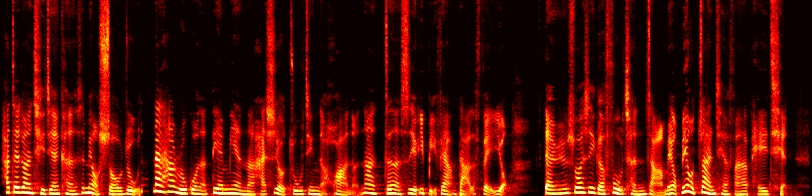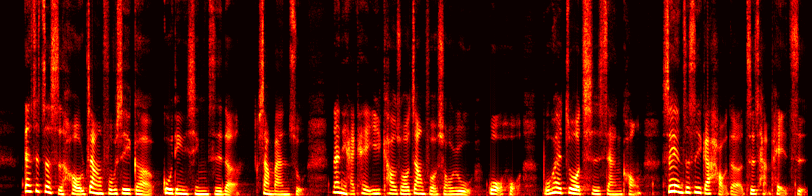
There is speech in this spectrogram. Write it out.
她这段期间可能是没有收入。那她如果呢店面呢还是有租金的话呢，那真的是有一笔非常大的费用。等于说是一个负成长，没有没有赚钱，反而赔钱。但是这时候丈夫是一个固定薪资的上班族，那你还可以依靠说丈夫的收入过活，不会坐吃山空。所以这是一个好的资产配置。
